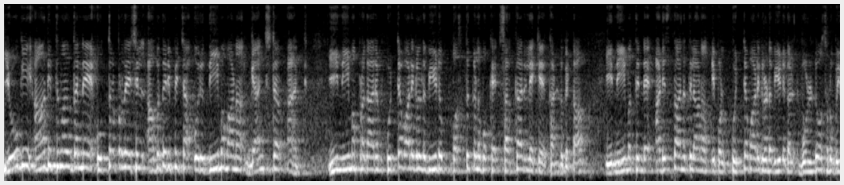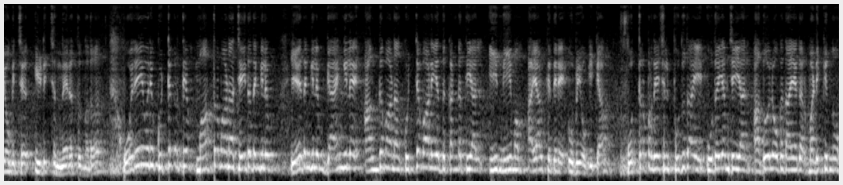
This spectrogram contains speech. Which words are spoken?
യോഗി ആദിത്യനാഥ് തന്നെ ഉത്തർപ്രദേശിൽ അവതരിപ്പിച്ച ഒരു നിയമമാണ് ഗാങ്സ്റ്റർ ആക്ട് ഈ നിയമപ്രകാരം കുറ്റവാളികളുടെ വീടും വസ്തുക്കളും ഒക്കെ സർക്കാരിലേക്ക് കണ്ടുകെട്ടാം. ഈ നിയമത്തിന്റെ അടിസ്ഥാനത്തിലാണ് ഇപ്പോൾ കുറ്റവാളികളുടെ വീടുകൾ ബുൾഡോസർ ഉപയോഗിച്ച് ഇടിച്ചു നിരത്തുന്നത്. ഒരേ ഒരു കുറ്റകൃത്യം മാത്രമാണ് ചെയ്തതെങ്കിലും ഏതെങ്കിലും ഗാംഗിലെ അംഗമാണ് കുറ്റവാളിയെന്ന് കണ്ടെത്തിയാൽ ഈ നിയമം അയാൾക്കെതിരെ ഉപയോഗിക്കാം. ഉത്തർപ്രദേശിൽ പുതുതായി ഉദയം ചെയ്യാൻ അധോലോക നായകർ മടിക്കുന്നു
